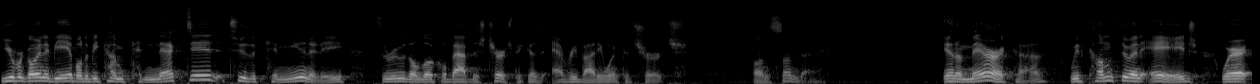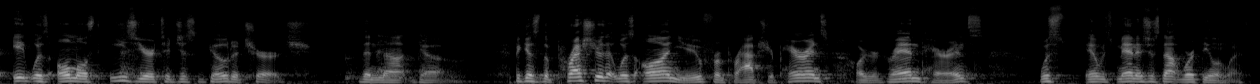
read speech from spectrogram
you were going to be able to become connected to the community through the local Baptist church because everybody went to church on Sunday. In America, We've come through an age where it was almost easier to just go to church than not go. Because the pressure that was on you from perhaps your parents or your grandparents was, it was man, it's just not worth dealing with.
